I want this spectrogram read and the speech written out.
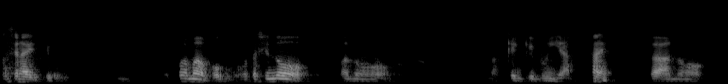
欠かせないっていうことです。これはまあ僕、私の、あの、まあ、研究分野はい。が、あの、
